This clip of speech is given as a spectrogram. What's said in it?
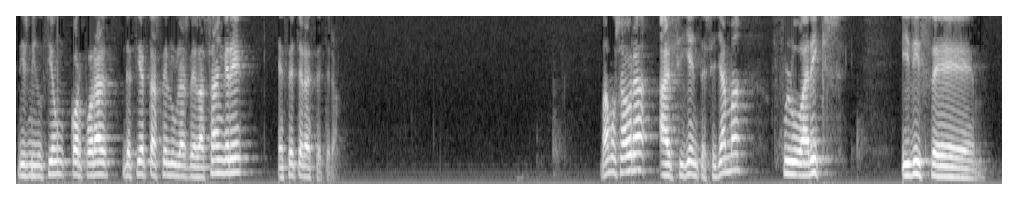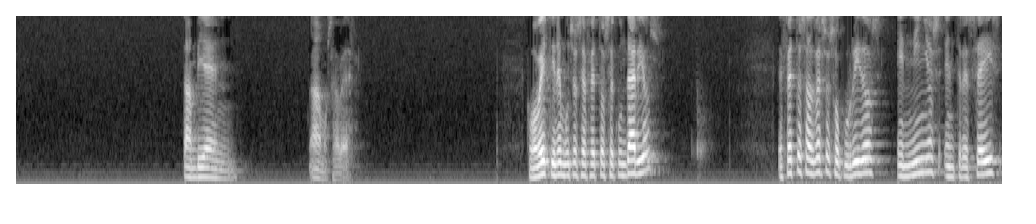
disminución corporal de ciertas células de la sangre etcétera, etcétera. Vamos ahora al siguiente, se llama Fluarix y dice también, vamos a ver, como veis tiene muchos efectos secundarios, efectos adversos ocurridos en niños entre 6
